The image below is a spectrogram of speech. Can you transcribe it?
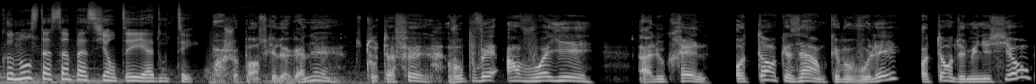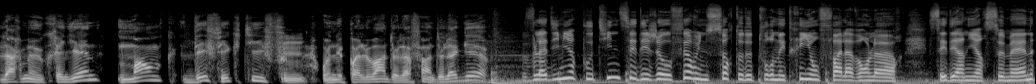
commencent à s'impatienter et à douter. Moi, je pense qu'il a gagné, tout à fait. Vous pouvez envoyer à l'Ukraine autant d'armes que vous voulez, autant de munitions, l'armée ukrainienne manque d'effectifs. Hmm. On n'est pas loin de la fin de la guerre. Vladimir Poutine s'est déjà offert une sorte de tournée triomphale avant l'heure. Ces dernières semaines,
